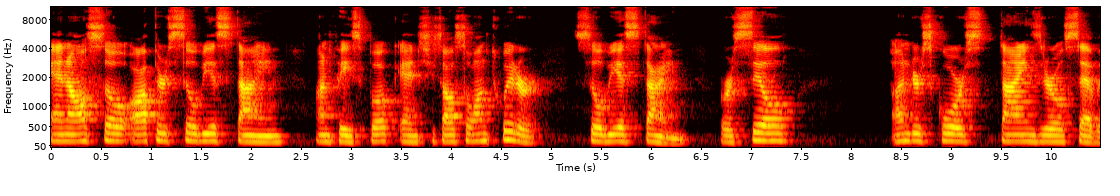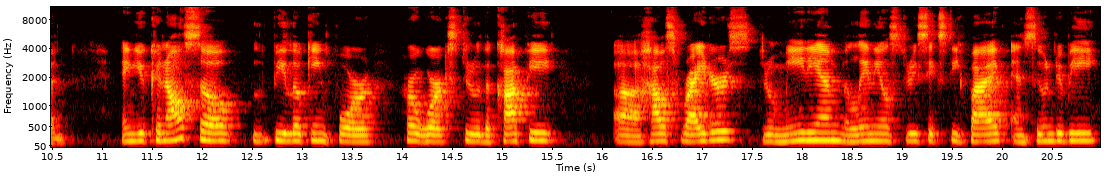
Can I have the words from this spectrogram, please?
and also author Sylvia Stein on Facebook, and she's also on Twitter, Sylvia Stein or Sill underscore Stein 07. And you can also be looking for her works through the Coffee uh, House Writers, through Medium, Millennials 365, and soon to be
